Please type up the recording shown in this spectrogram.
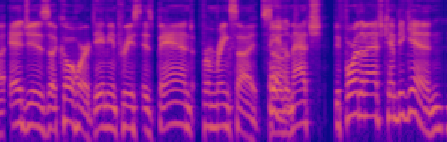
uh, Edge's uh, cohort, Damian Priest is banned from ringside. So the match before the match can begin,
